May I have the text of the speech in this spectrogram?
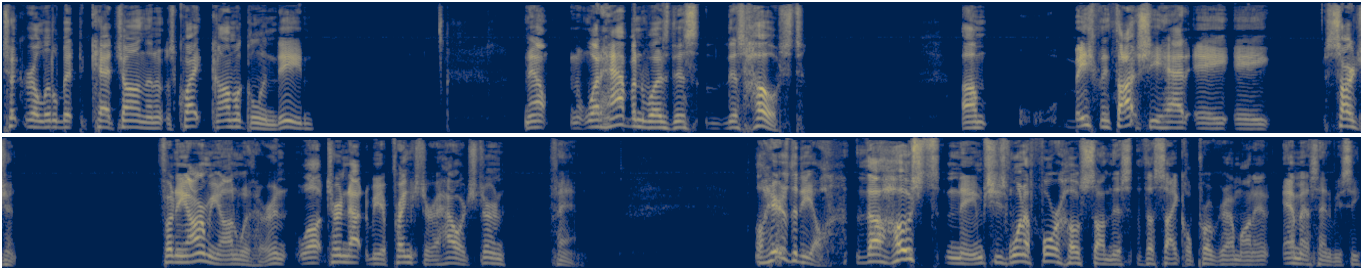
Took her a little bit to catch on, then it was quite comical indeed. Now, what happened was this this host um basically thought she had a a sergeant from the Army on with her. And, well, it turned out to be a prankster, a Howard Stern fan. Well, here's the deal. The host's name, she's one of four hosts on this The Cycle program on MSNBC.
